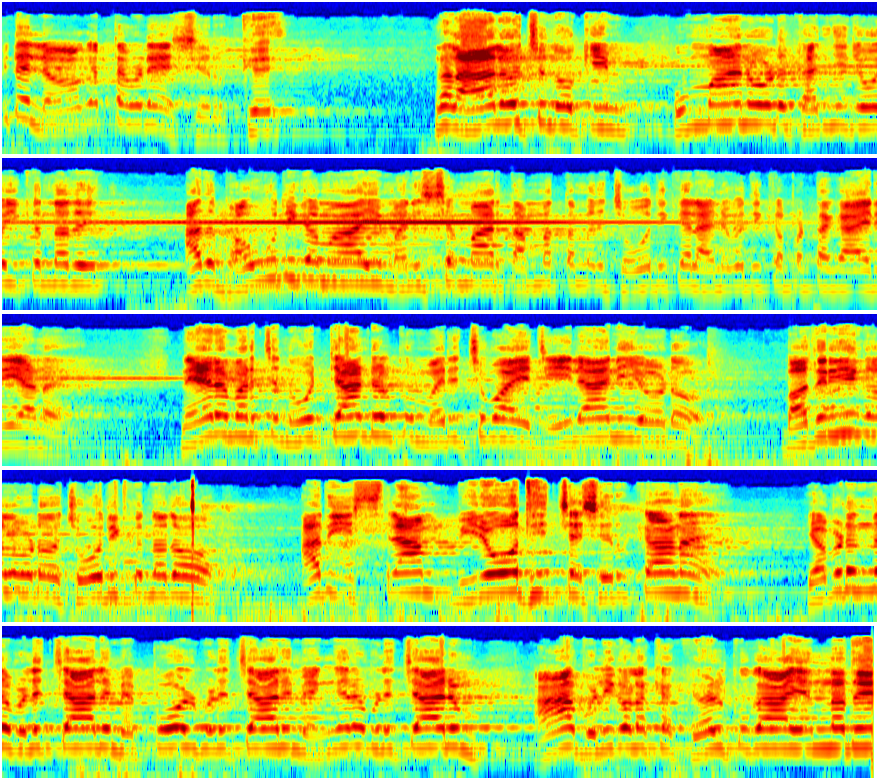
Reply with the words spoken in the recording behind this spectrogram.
പിന്നെ ലോകത്തെവിടെ ശിർക്ക്? നിങ്ങൾ ആലോചിച്ച് നോക്കിയും ഉമ്മാനോട് കഞ്ഞി ചോദിക്കുന്നത് അത് ഭൗതികമായി മനുഷ്യന്മാർ തമ്മ തമ്മിൽ ചോദിക്കൽ അനുവദിക്കപ്പെട്ട കാര്യമാണ്. നേരെ മറിച്ച് നൂറ്റാണ്ടുകൾക്കും മരിച്ചുപോയ ജീലാനിയോടോ ബദരീകളോടോ ചോദിക്കുന്നതോ അത് ഇസ്ലാം വിരോധിച്ച ശിർക്കാണ്. എവിടുന്ന് വിളിച്ചാലും എപ്പോൾ വിളിച്ചാലും എങ്ങനെ വിളിച്ചാലും ആ വിളികളൊക്കെ കേൾക്കുക എന്നത്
